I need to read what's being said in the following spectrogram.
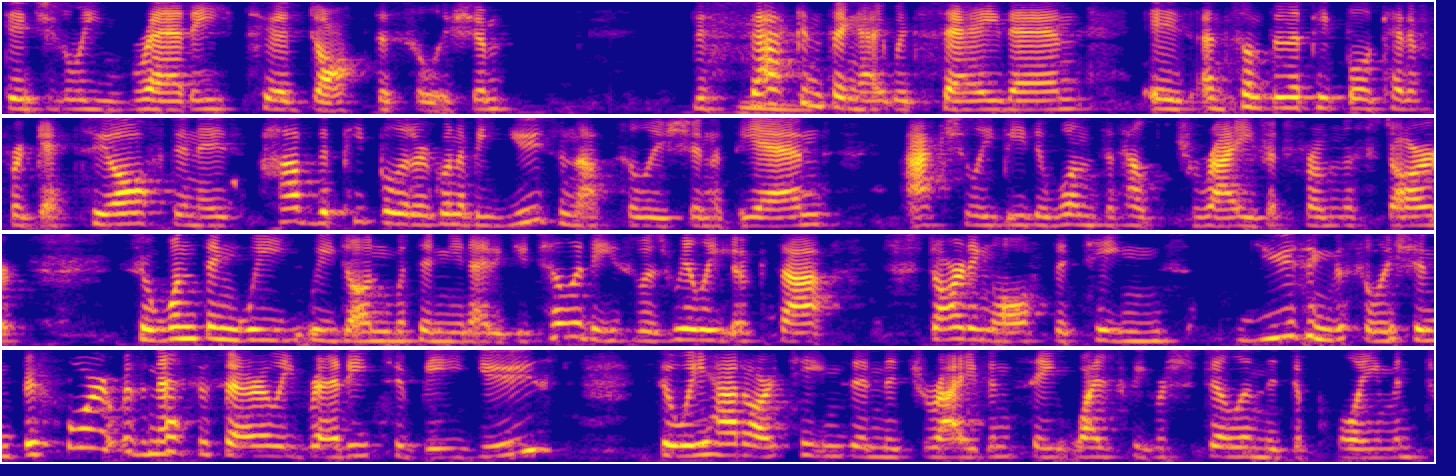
digitally ready to adopt the solution. The hmm. second mm. thing I would say then is, and something that people kind of forget too often, is have the people that are going to be using that solution at the end actually be the ones that help drive it from the start. So one thing we we done within United Utilities was really looked at starting off the teams using the solution before it was necessarily ready to be used. So we had our teams in the driving seat whilst we were still in the deployment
